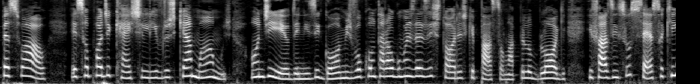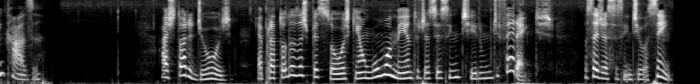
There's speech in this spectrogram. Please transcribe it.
pessoal! Esse é o podcast Livros que Amamos, onde eu, Denise Gomes, vou contar algumas das histórias que passam lá pelo blog e fazem sucesso aqui em casa. A história de hoje é para todas as pessoas que em algum momento já se sentiram diferentes. Você já se sentiu assim?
